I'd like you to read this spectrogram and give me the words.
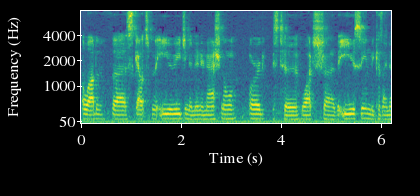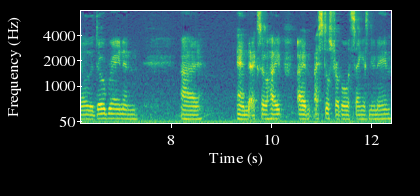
a lot of uh, scouts from the EU region and international orgs to watch uh, the EU scene because I know the Dobrain and uh, and Exo Hype. I I still struggle with saying his new name,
